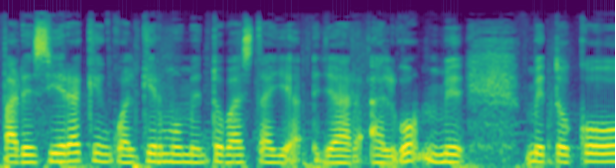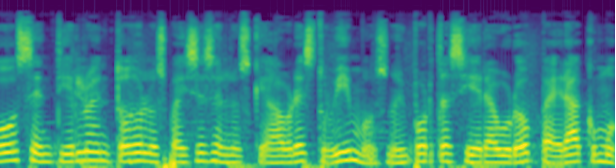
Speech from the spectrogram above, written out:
pareciera que en cualquier momento va a estallar algo, me, me tocó sentirlo en todos los países en los que ahora estuvimos, no importa si era Europa, era como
